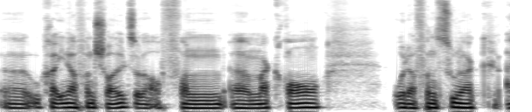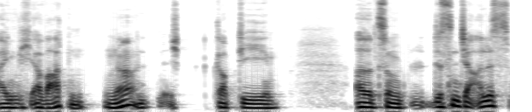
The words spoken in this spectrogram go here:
äh, Ukrainer von Scholz oder auch von äh, Macron oder von Sunak eigentlich erwarten? Ne? Ich glaube, die, also zum, das sind ja alles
